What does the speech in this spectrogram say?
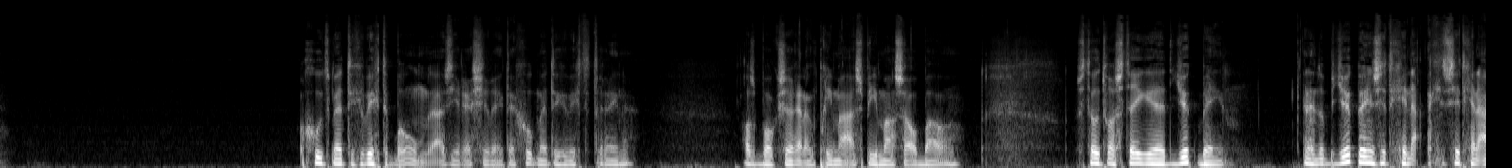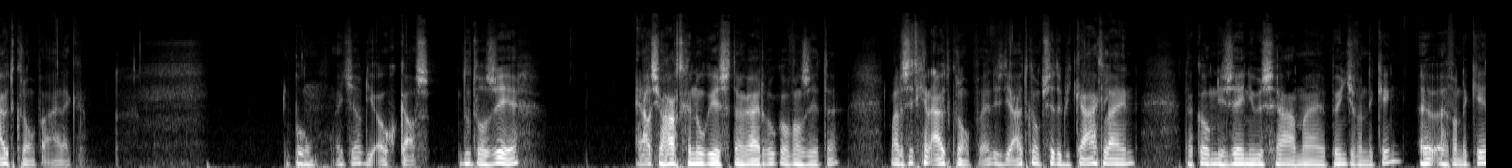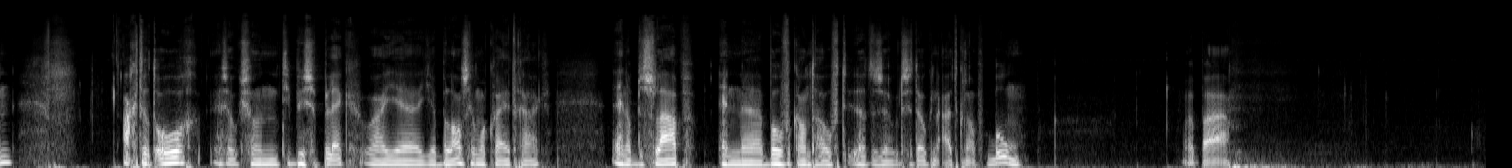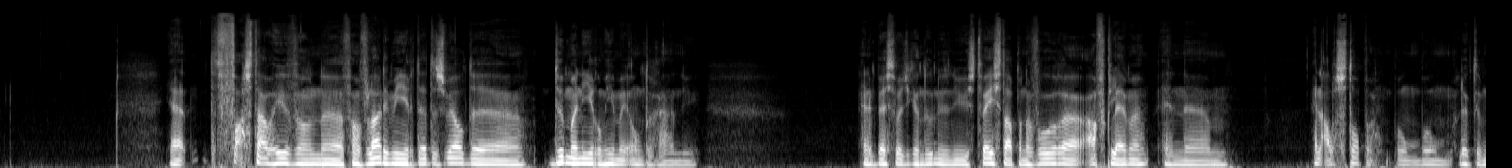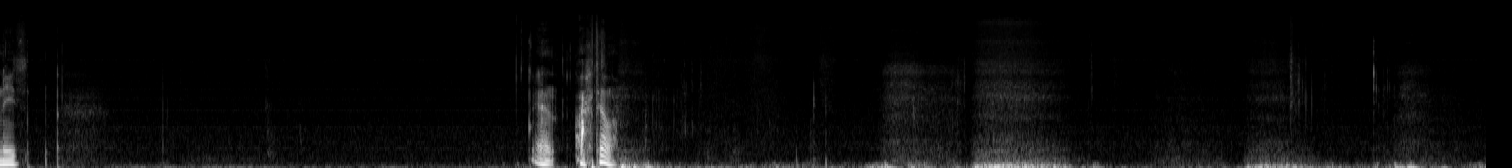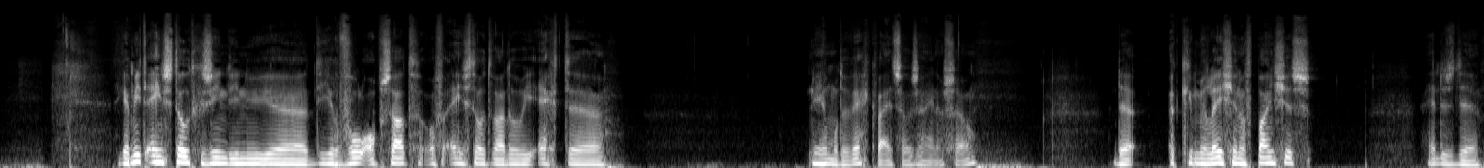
goed met de gewichten, boom, daar is die restje goed met de gewichten trainen. Als bokser en ook prima spiermassa opbouwen. Stoot was tegen het jukbeen. En op het jukbeen zit geen, zit geen uitknop eigenlijk. Boom, weet je, op die oogkas. Doet wel zeer. En als je hard genoeg is, dan ga je er ook al van zitten. Maar er zit geen uitknop. Hè. Dus die uitknop zit op die kaaklijn. Daar komen die zenuwen samen, puntje van de, kin, uh, van de kin. Achter het oor is ook zo'n typische plek waar je je balans helemaal kwijtraakt. En op de slaap en uh, bovenkant hoofd, dat is ook, er zit ook een uitknop. Boom. Hoppa. ja, het vasthouden van, uh, van Vladimir, dat is wel de, de manier om hiermee om te gaan nu. En het beste wat je kan doen is nu is twee stappen naar voren afklemmen en, um, en alles stoppen. Boom, boom. Lukt hem niet. En acht tellen. Ik heb niet één stoot gezien die, nu, uh, die er volop zat. Of één stoot waardoor hij echt uh, nu helemaal de weg kwijt zou zijn of zo. De accumulation of punches. Hè, dus de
